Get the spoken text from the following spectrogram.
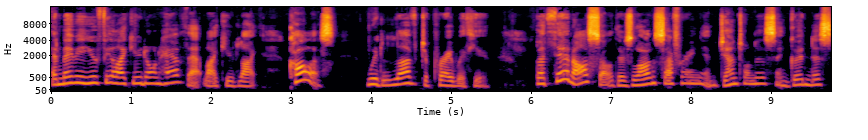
And maybe you feel like you don't have that like you'd like. Call us. We'd love to pray with you. But then also, there's long suffering and gentleness and goodness.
